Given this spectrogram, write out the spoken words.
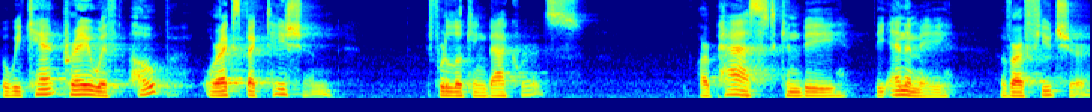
But we can't pray with hope or expectation if we're looking backwards. Our past can be the enemy of our future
